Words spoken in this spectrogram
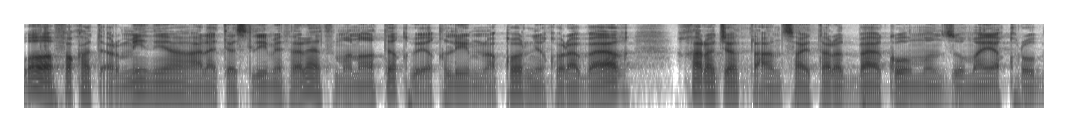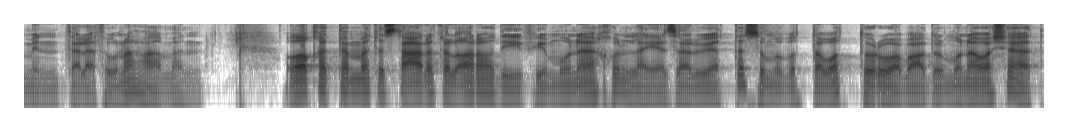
ووافقت أرمينيا على تسليم ثلاث مناطق بإقليم ناقورني قرباغ خرجت عن سيطرة باكو منذ ما يقرب من ثلاثون عاما. وقد تمت استعادة الأراضي في مناخ لا يزال يتسم بالتوتر وبعض المناوشات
